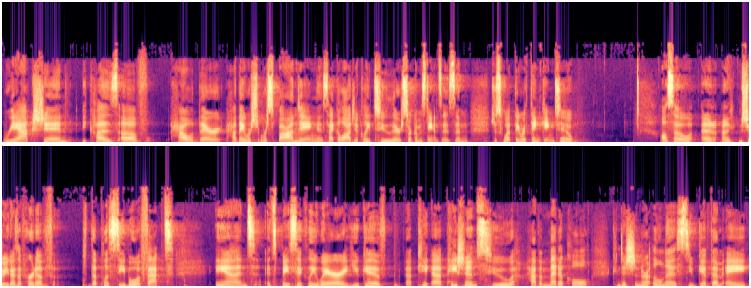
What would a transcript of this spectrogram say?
reaction because of how they're how they were responding psychologically to their circumstances and just what they were thinking too. Also, I'm sure you guys have heard of the placebo effect, and it's basically where you give uh, uh, patients who have a medical condition or illness, you give them a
